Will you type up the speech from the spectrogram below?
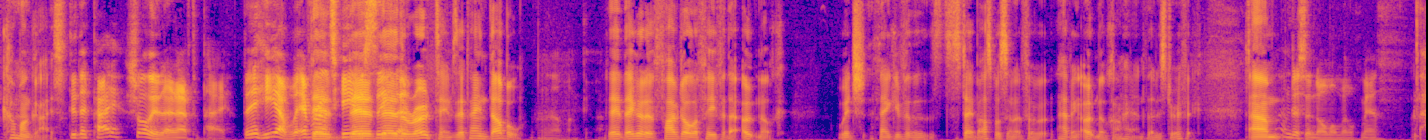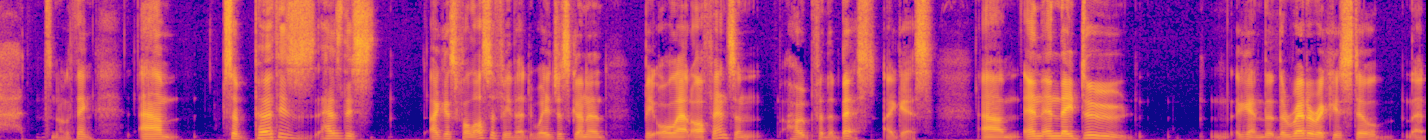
Come on, guys. Did they pay? Surely they don't have to pay. They're here. They're, Everyone's here they're, to see they're them. the road teams. They're paying double. Oh my god. They, they got a five dollar fee for that oat milk, which thank you for the state basketball center for having oat milk on hand. That is terrific. Um, I'm just a normal milkman. it's not a thing. Um, so Perth is has this, I guess, philosophy that we're just gonna be all out offense and hope for the best. I guess, um, and and they do. Again, the, the rhetoric is still that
